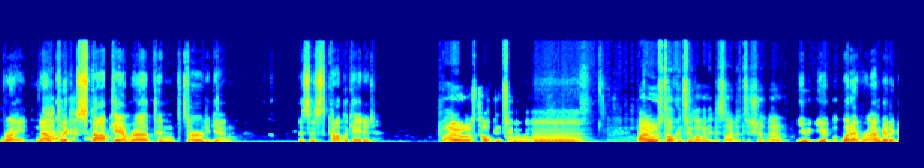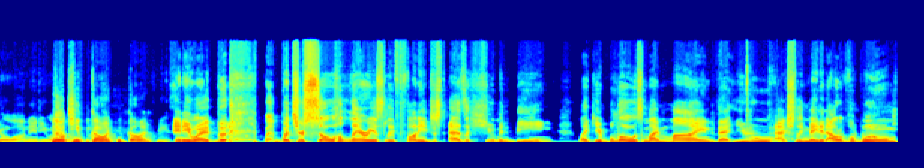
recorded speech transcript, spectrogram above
Right now, click stop camera and start it again. Is this complicated? Byron was talking too. Byron was talking too long, and it decided to shut down. You, you, whatever. I'm gonna go on anyway. no, keep going, keep going. please. Anyway, the but, but you're so hilariously funny just as a human being. Like you blows my mind that you actually made it out of the womb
